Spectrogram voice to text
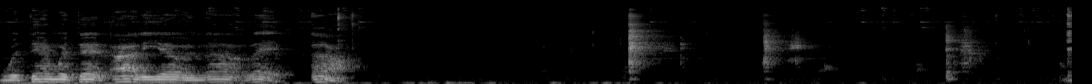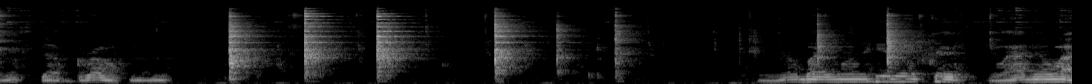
With them with that audio and all that. Oh. This stuff grow, man. Nobody wanna hear that too. Well, I know why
